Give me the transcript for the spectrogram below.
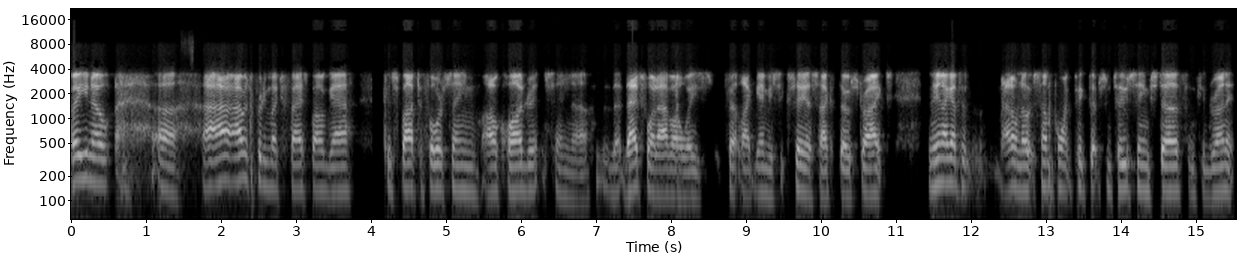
Well, you know, uh, I, I was pretty much a fastball guy. Could spot the four seam, all quadrants, and uh, th- that's what I've always felt like gave me success. I could throw strikes. And then I got to, I don't know, at some point picked up some two seam stuff and could run it.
